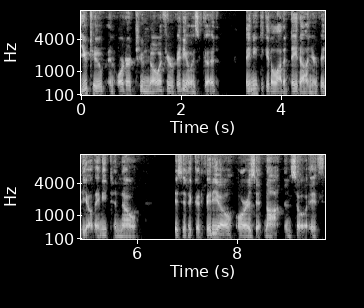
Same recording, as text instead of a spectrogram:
YouTube, in order to know if your video is good, they need to get a lot of data on your video. They need to know is it a good video or is it not? And so if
